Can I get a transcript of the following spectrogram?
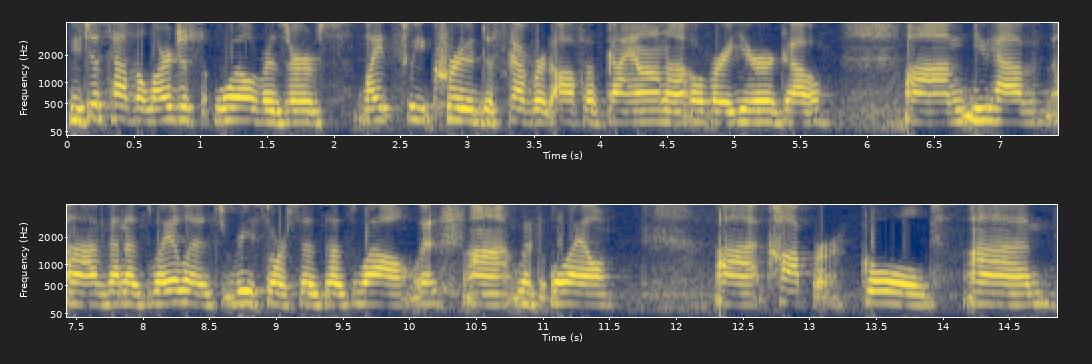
You just have the largest oil reserves, light sweet crude, discovered off of Guyana over a year ago. Um, you have uh, Venezuela's resources as well with, uh, with oil uh, copper, gold. Um,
